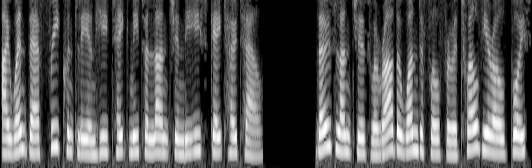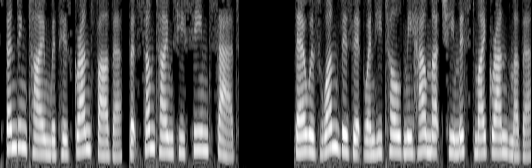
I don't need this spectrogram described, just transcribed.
I went there frequently and he'd take me to lunch in the Eastgate Hotel. Those lunches were rather wonderful for a 12-year-old boy spending time with his grandfather, but sometimes he seemed sad. There was one visit when he told me how much he missed my grandmother.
